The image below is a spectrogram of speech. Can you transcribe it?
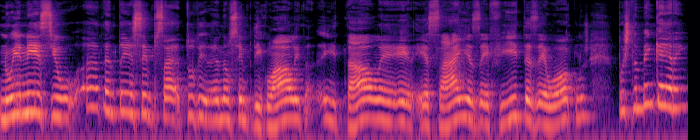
no início ah, têm sempre, tudo, andam sempre de igual e, e tal, é, é, é saias, é fitas, é óculos, pois também querem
